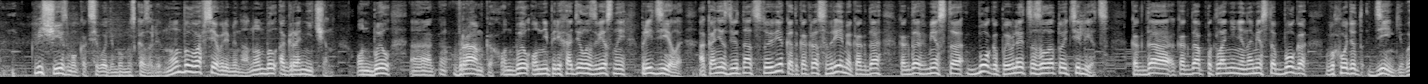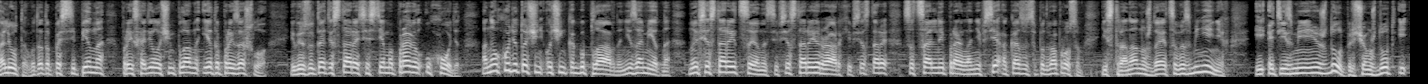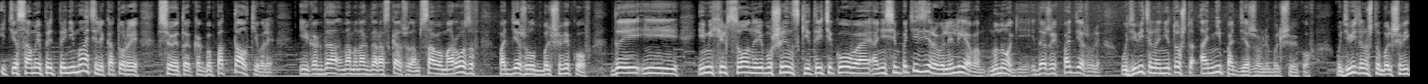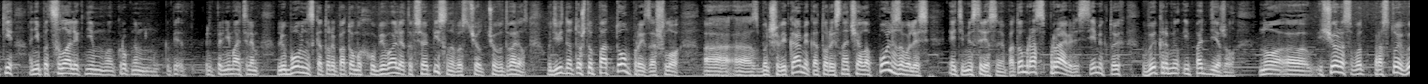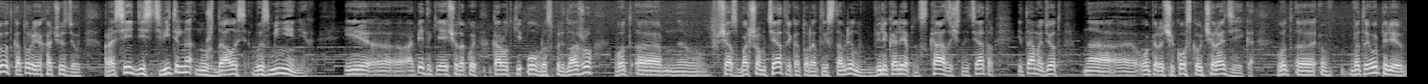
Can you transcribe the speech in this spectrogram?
к вещизму, как сегодня бы мы сказали, но он был во все времена, но он был ограничен. Он был э, в рамках, он, был, он не переходил известные пределы. А конец XIX века – это как раз время, когда, когда вместо Бога появляется золотой телец – когда, когда поклонение на место Бога выходят деньги, валюта. Вот это постепенно происходило очень плавно, и это произошло. И в результате старая система правил уходит. Она уходит очень, очень как бы плавно, незаметно. Но и все старые ценности, все старые иерархии, все старые социальные правила, они все оказываются под вопросом. И страна нуждается в изменениях. И эти изменения ждут, причем ждут и, и те самые предприниматели, которые все это как бы подталкивали. И когда нам иногда рассказывают, что там Сава Морозов поддерживал большевиков, да и, и, и Михельсон, и Рябушинский, и Третьякова, они симпатизировали левым, многие, и даже их поддерживали. Удивительно не то, что они поддерживали большевиков. Удивительно, что большевики, они подсылали к ним крупным предпринимателям любовниц, которые потом их убивали. Это все описано, что, что вытворялось. Удивительно то, что потом произошло э, э, с большевиками, которые сначала пользовались этими средствами, а потом расправились с теми, кто их выкормил и поддерживал. Но э, еще раз, вот простой вывод, который я хочу сделать. Россия действительно нуждалась в изменениях. И э, опять-таки я еще такой короткий образ предложу. Вот э, сейчас в Большом театре, который отреставрирован, великолепный, сказочный театр, и там идет на э, опера Чайковского «Чародейка». Вот э, в этой опере,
